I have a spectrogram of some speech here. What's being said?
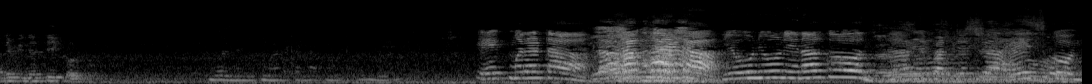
आणि विनंतीही करतो. एक मराठा. लाख मराठा. येऊन येऊन येणार कोण? आहेच कोण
